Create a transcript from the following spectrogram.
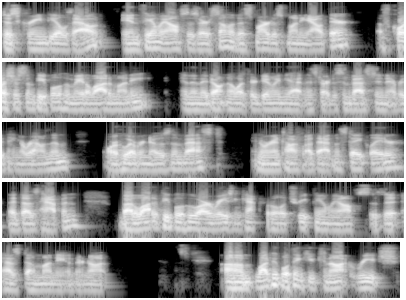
to screen deals out. And family offices are some of the smartest money out there. Of course, there's some people who made a lot of money and then they don't know what they're doing yet and they start just investing in everything around them or whoever knows them best. And we're going to talk about that mistake later. That does happen. But a lot of people who are raising capital treat family offices as dumb money and they're not. Um, a lot of people think you cannot reach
